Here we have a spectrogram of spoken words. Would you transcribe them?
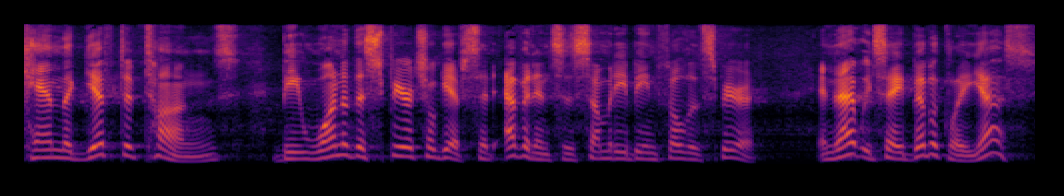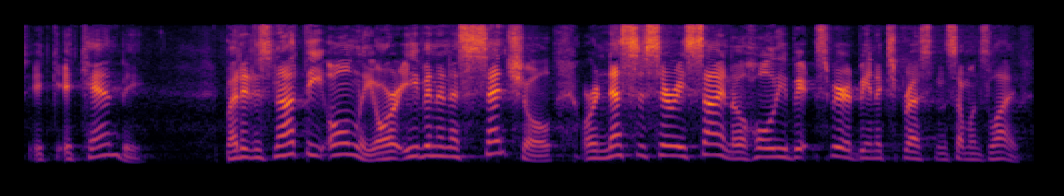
can the gift of tongues be one of the spiritual gifts that evidences somebody being filled with the Spirit? And that we'd say biblically, yes, it, it can be. But it is not the only or even an essential or necessary sign of the Holy Spirit being expressed in someone's life.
